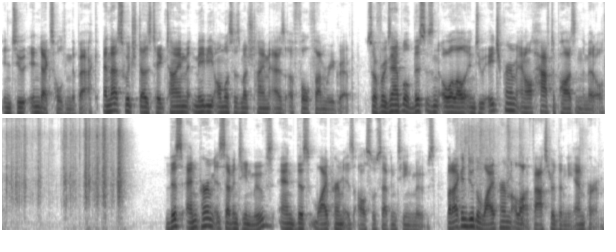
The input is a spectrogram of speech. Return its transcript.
into index holding the back. And that switch does take time, maybe almost as much time as a full thumb regrip. So for example, this is an OLL into H perm and I'll have to pause in the middle. This N perm is 17 moves, and this Y perm is also 17 moves. But I can do the Y perm a lot faster than the N perm.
